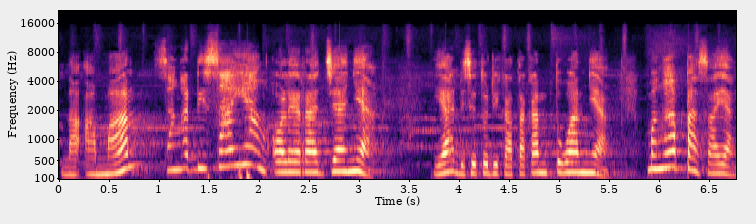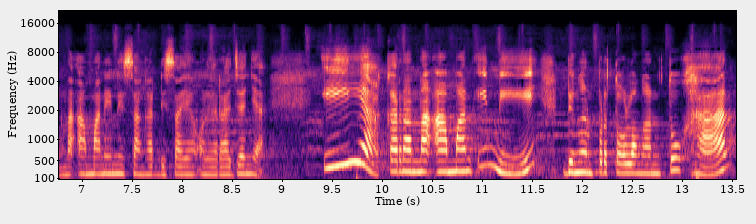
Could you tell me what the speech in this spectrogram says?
Naaman sangat disayang oleh rajanya. Ya, di situ dikatakan tuannya. Mengapa sayang Naaman ini sangat disayang oleh rajanya? Iya, karena Naaman ini dengan pertolongan Tuhan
